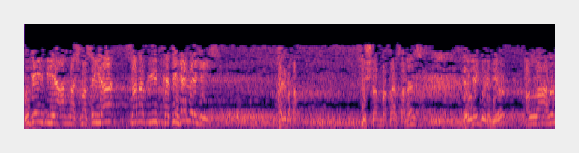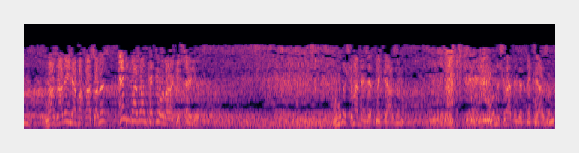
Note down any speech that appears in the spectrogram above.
Hudeybiye anlaşmasıyla sana büyük fetihler vereceğiz. Hadi bakalım. Dıştan bakarsanız öyle görünüyor. Allah'ın nazarıyla bakarsanız en muazzam fetih olarak gösteriliyor. Bunu şuna benzetmek lazım. Bunu şuna benzetmek lazım.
